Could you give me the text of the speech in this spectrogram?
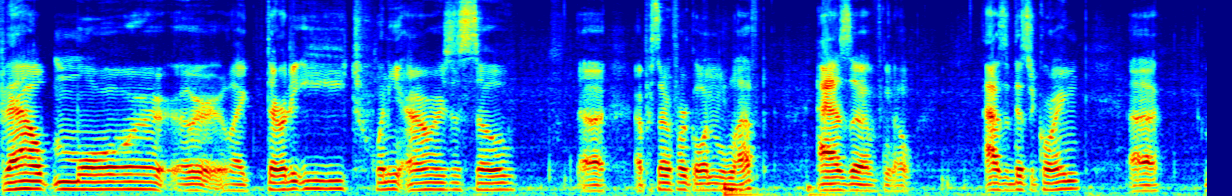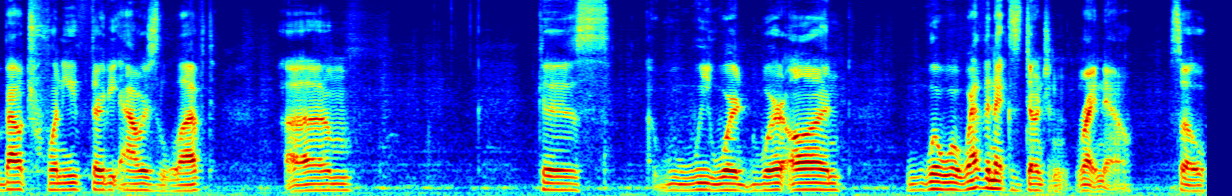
about more or like 30 20 hours or so uh a Persona 4 Golden left as of you know as of this recording uh about 20 30 hours left um because we were we're on we're, we're at the next dungeon right now so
